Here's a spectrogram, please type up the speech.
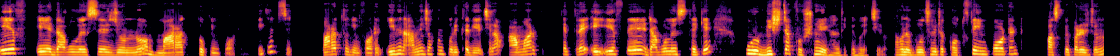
এফ এ ডাবল এস এর জন্য মারাত্মক ইম্পর্টেন্ট ঠিক আছে? মারাত্মক ইম্পর্টেন্ট ইভেন আমি যখন পরীক্ষা দিয়েছিলাম, আমার ক্ষেত্রে এই এফ এ ডাবল এস থেকে পুরো বিশটা প্রশ্ন এখান থেকে হয়েছিল। তাহলে বোঝো এটা কতটা ইম্পর্টেন্ট ফার্স্ট পেপারের জন্য।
